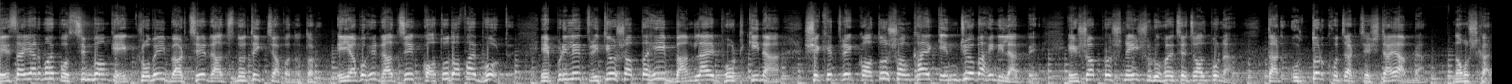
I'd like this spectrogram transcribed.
এসআইআরময় পশ্চিমবঙ্গে ক্রমেই বাড়ছে রাজনৈতিক চাপানোতর। এই আবহে রাজ্যে কত দফায় ভোট? এপ্রিলের তৃতীয় সপ্তাহেই বাংলায় ভোট কিনা? সেক্ষেত্রে কত সংখ্যায় কেন্দ্রীয় বাহিনী লাগবে? এসব প্রশ্নেই শুরু হয়েছে জল্পনা। তার উত্তর খোঁজার চেষ্টায় আমরা। নমস্কার,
